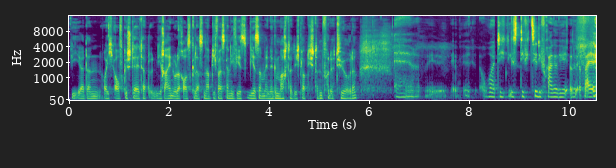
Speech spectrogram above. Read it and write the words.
wie ihr dann euch aufgestellt habt und die rein oder rausgelassen habt. Ich weiß gar nicht, wie es, wie es am Ende gemacht hat. Ich glaube, die stand vor der Tür, oder? Äh, oh, die, die ist diffizil die Frage, wie, weil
